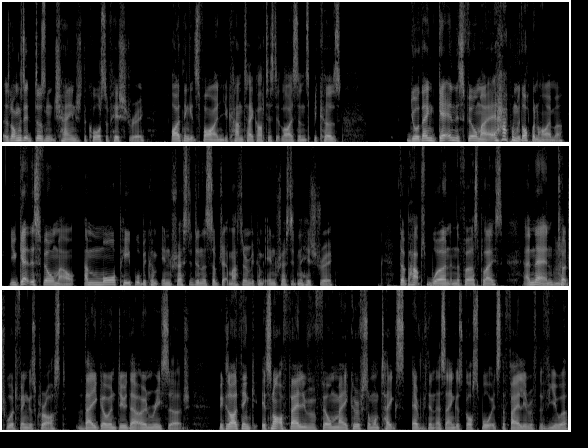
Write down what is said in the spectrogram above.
as long as it doesn't change the course of history, I think it's fine. You can take artistic license because you're then getting this film out. It happened with Oppenheimer. You get this film out, and more people become interested in the subject matter and become interested in history that perhaps weren't in the first place. And then, touch wood, fingers crossed, they go and do their own research. Because I think it's not a failure of a filmmaker if someone takes everything they're saying as gospel. It's the failure of the viewer.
